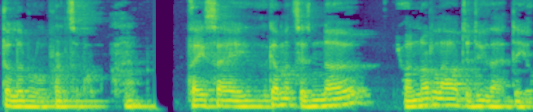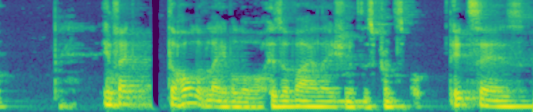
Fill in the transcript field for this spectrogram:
the liberal principle. They say, the government says, no, you are not allowed to do that deal. In fact, the whole of labour law is a violation of this principle. It says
